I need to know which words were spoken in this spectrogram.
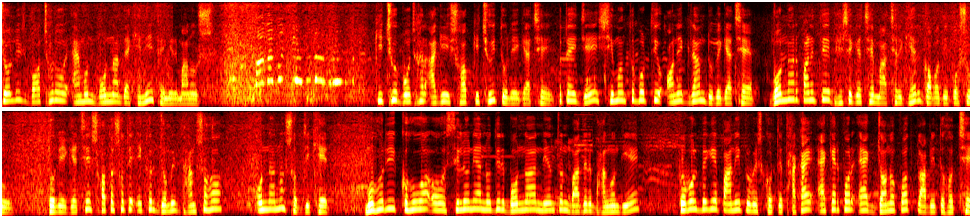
চল্লিশ বছরও এমন বন্যা দেখেনি ফেনীর মানুষ। কিছু বোঝার আগেই সব কিছুই তলিয়ে গেছে। ওটাই যে সীমান্তবর্তী অনেক গ্রাম ডুবে গেছে। বন্যার পানিতে ভেসে গেছে মাছের ঘের, গবাদি পশু। তলিয়ে গেছে শত শত একর জমির ধানসহ অন্যান্য সবজি ক্ষেত। মোহরি, কহুয়া ও সিলোনিয়া নদীর বন্যা নিয়ন্ত্রণ বাঁধের ভাঙন দিয়ে প্রবল বেগে পানি প্রবেশ করতে থাকায় একের পর এক জনপদ প্লাবিত হচ্ছে।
